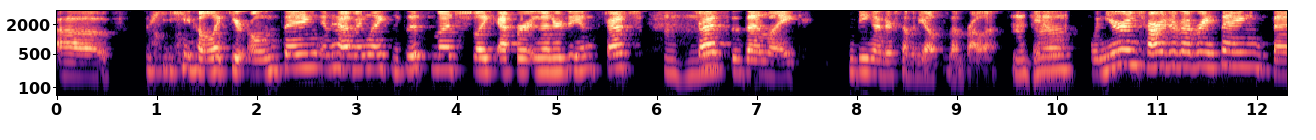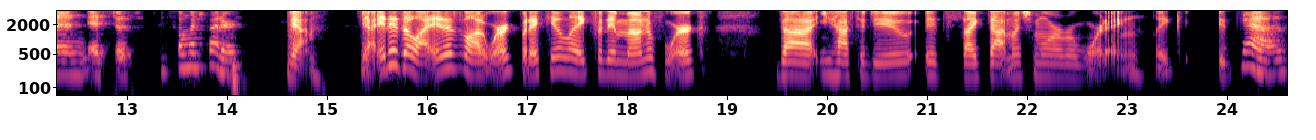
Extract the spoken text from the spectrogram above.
of you know like your own thing and having like this much like effort and energy and stretch mm-hmm. stress than like being under somebody else's umbrella. Mm-hmm. You know, when you're in charge of everything, then it's just it's so much better. Yeah. Yeah, it is a lot. It is a lot of work, but I feel like for the amount of work that you have to do, it's like that much more rewarding. Like it's Yeah.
